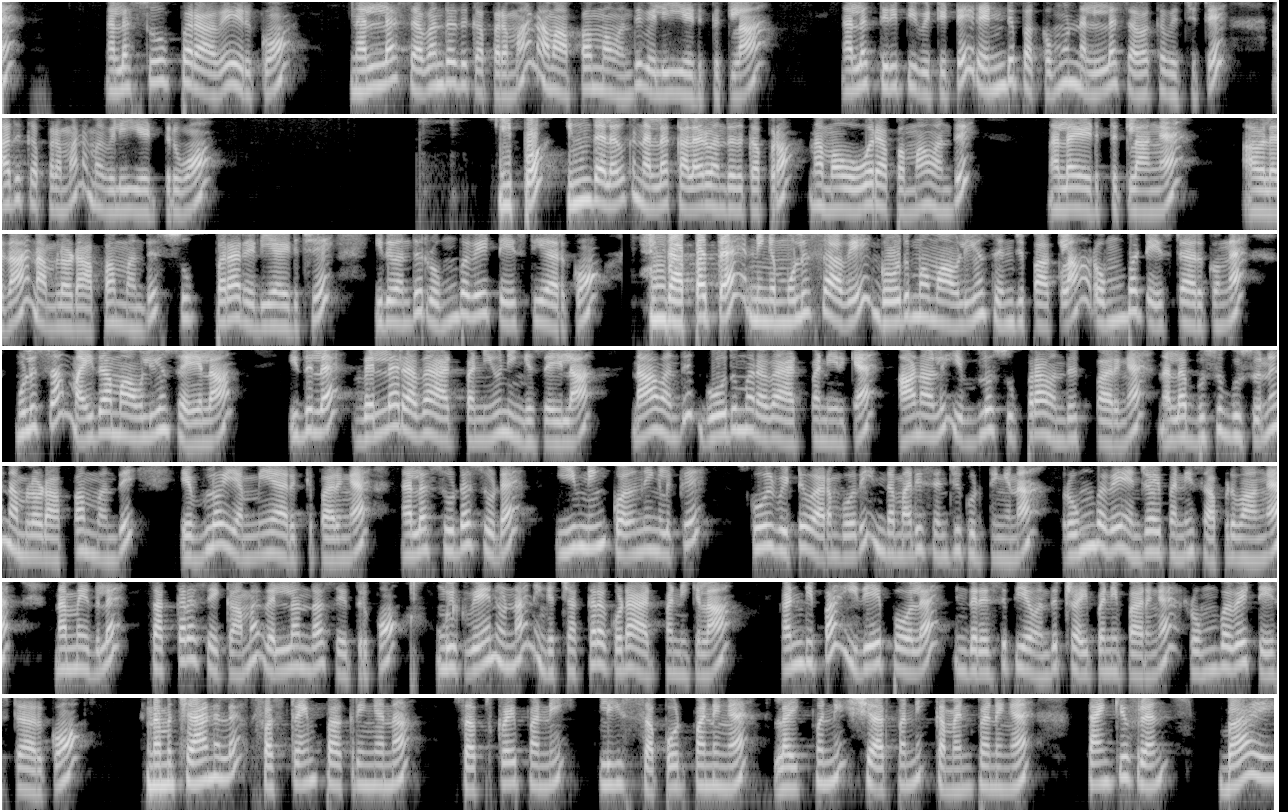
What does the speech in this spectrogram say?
நல்லா சூப்பராகவே இருக்கும். நல்லா செவந்ததுக்கு அப்புறமா நம்ம அப்பம்மா வந்து வெளியே எடுத்துக்கலாம். நல்லா திருப்பி விட்டுட்டு ரெண்டு பக்கமும் நல்லா செவக்க வச்சுட்டு அதுக்கப்புறமா நம்ம வெளியே எடுத்துருவோம். இப்போ இந்த அளவுக்கு நல்லா கலர் வந்ததுக்கு அப்புறம் நம்ம ஒவ்வொரு அப்பமா வந்து நல்லா எடுத்துக்கலாங்க. அவ்வளோதான் நம்மளோட அப்பம் வந்து சூப்பராக ரெடி ஆயிடுச்சு. இது வந்து ரொம்பவே டேஸ்டியாக இருக்கும். இந்த அப்பத்தை நீங்க முழுசாவே கோதுமை மாவுலையும் செஞ்சு பார்க்கலாம். ரொம்ப டேஸ்டா இருக்குங்க. முழுசா மைதா மாவுலையும் செய்யலாம். இதுல வெள்ளை ரவை ஆட் பண்ணியும் நீங்க செய்யலாம். நான் வந்து கோதுமை ரவை ஆட் பண்ணியிருக்கேன். ஆனாலும் எவ்வளோ சூப்பராக வந்திருக்கு பாருங்க. நல்லா புசு புசுன்னு நம்மளோட அப்பம் வந்து எவ்வளோ எம்மையாக இருக்கு பாருங்க. நல்லா சுட சுட ஈவினிங் குழந்தைங்களுக்கு ஸ்கூல் விட்டு வரும்போது இந்த மாதிரி செஞ்சு கொடுத்தீங்கன்னா ரொம்பவே என்ஜாய் பண்ணி சாப்பிடுவாங்க. நம்ம இதில் சர்க்கரை சேர்க்காம வெல்லம் தான் சேர்த்துருக்கோம். உங்களுக்கு வேணும்னா நீங்கள் சர்க்கரை கூட ஆட் பண்ணிக்கலாம். கண்டிப்பாக இதே போல் இந்த ரெசிபியை வந்து ட்ரை பண்ணி பாருங்கள் ரொம்பவே டேஸ்ட்டாக இருக்கும். நம்ம சேனலை ஃபஸ்ட் டைம் பார்க்குறீங்கன்னா சப்ஸ்கிரைப் பண்ணி ப்ளீஸ் சப்போர்ட் பண்ணுங்கள் லைக் பண்ணி ஷேர் பண்ணி கமெண்ட் பண்ணுங்கள் தேங்க்யூ ஃப்ரெண்ட்ஸ் பாய்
